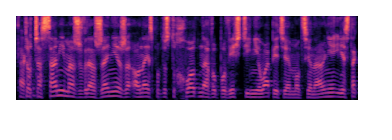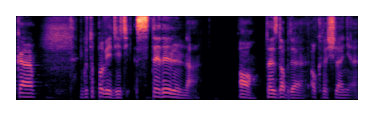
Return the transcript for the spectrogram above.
tak. to czasami masz wrażenie, że ona jest po prostu chłodna w opowieści i nie łapie cię emocjonalnie i jest taka, jakby to powiedzieć, sterylna. O, to jest dobre określenie.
